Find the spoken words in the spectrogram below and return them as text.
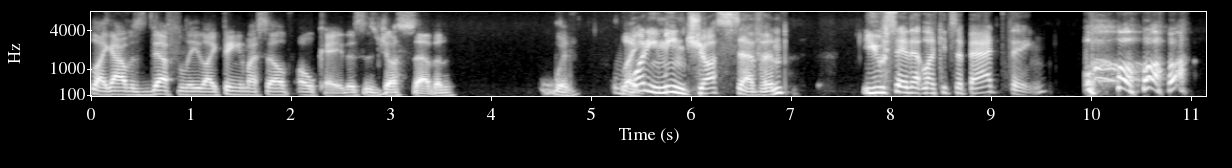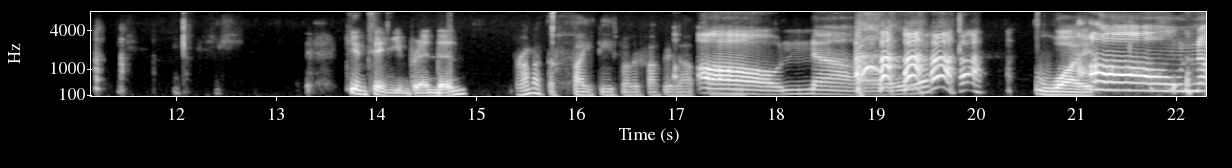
Like I was definitely like thinking to myself, okay, this is just seven. With like- what do you mean just seven? You say that like it's a bad thing. Continue, Brendan. Bro, I'm about to fight these motherfuckers up. Oh no. What? oh no.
